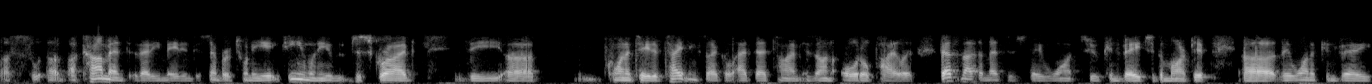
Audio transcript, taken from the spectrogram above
a, a, comment that he made in December of 2018 when he described the uh, quantitative tightening cycle at that time is on autopilot. That's not the message they want to convey to the market. Uh, they want to convey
